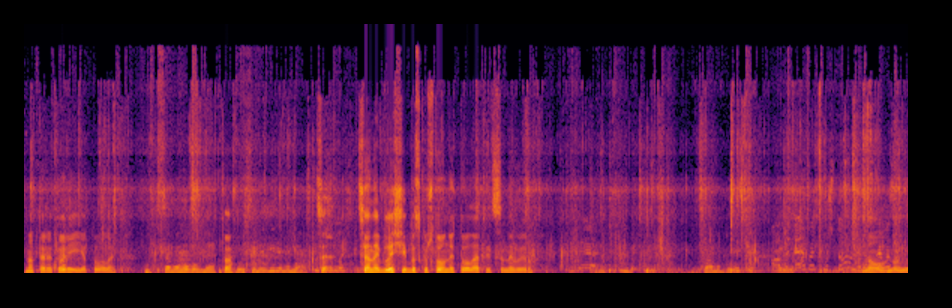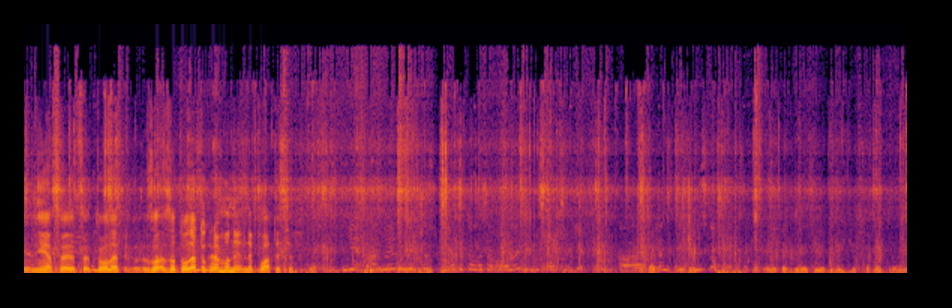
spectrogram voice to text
На території є туалет. Саме головне, Так. бо в синевірі немає. Це, це найближчий безкоштовний туалет від Синевиру. Саме ближче. Але не безкоштовно. Ну, ну ні, ні це, це туалет. За, за туалет окремо не, не платиться. Ні, так, ну я думаю, що я питала за туалет, і він сказав, що є. А я не сказав, що треба заплатити. Е, Так дивіться, я хотів сказати друге,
